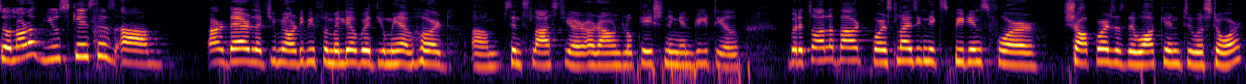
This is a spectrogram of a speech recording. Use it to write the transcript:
So a lot of use cases um, are there that you may already be familiar with, you may have heard um, since last year around locationing in retail. But it's all about personalizing the experience for shoppers as they walk into a store,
